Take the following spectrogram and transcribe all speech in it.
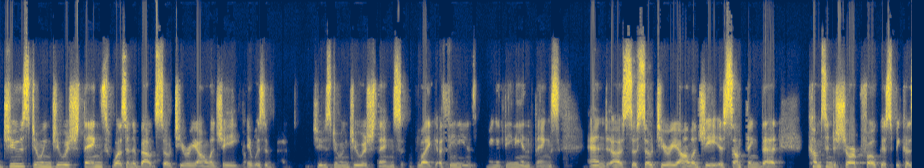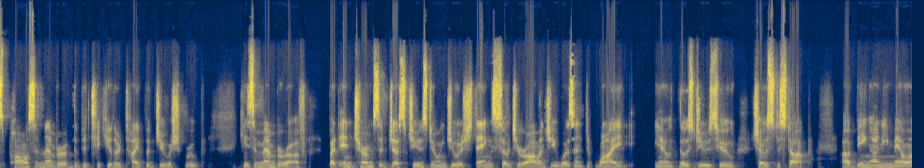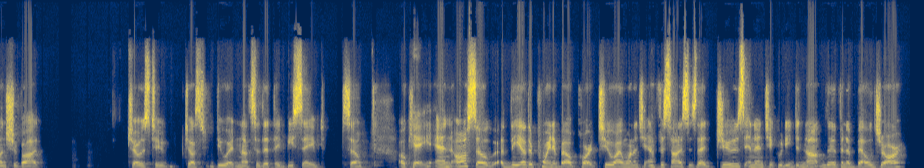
Jews doing Jewish things wasn't about soteriology. It was about Jews doing Jewish things, like Athenians doing Athenian things. And uh, so soteriology is something that comes into sharp focus because Paul's a member of the particular type of Jewish group he's a member of. But in terms of just Jews doing Jewish things, soteriology wasn't why, you know, those Jews who chose to stop uh, being on email on Shabbat chose to just do it, not so that they'd be saved. So, okay. And also, the other point about part two I wanted to emphasize is that Jews in antiquity did not live in a bell jar.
